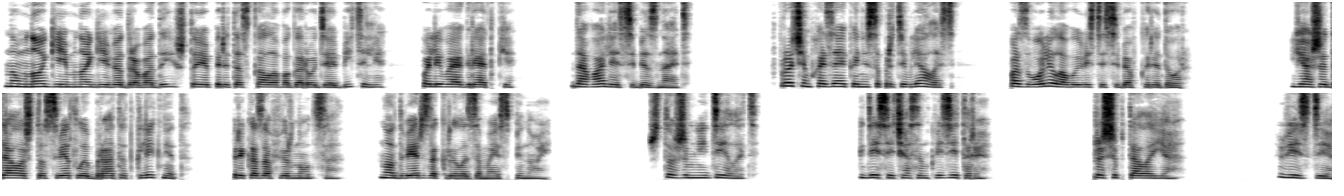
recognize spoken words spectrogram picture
но многие и многие ведра воды, что я перетаскала в огороде обители, поливая грядки, давали о себе знать. Впрочем, хозяйка не сопротивлялась, позволила вывести себя в коридор. Я ожидала, что светлый брат откликнет, приказав вернуться, но дверь закрылась за моей спиной. Что же мне делать? Где сейчас инквизиторы? Прошептала я. Везде.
